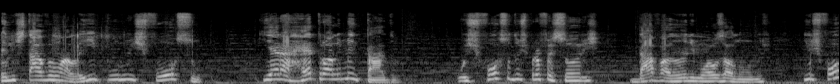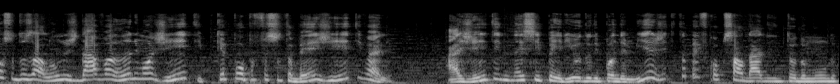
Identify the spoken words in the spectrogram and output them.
eles estavam ali por um esforço que era retroalimentado. O esforço dos professores dava ânimo aos alunos, e o esforço dos alunos dava ânimo a gente, porque, pô, professor também é gente, velho. A gente, nesse período de pandemia, a gente também ficou com saudade de todo mundo.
